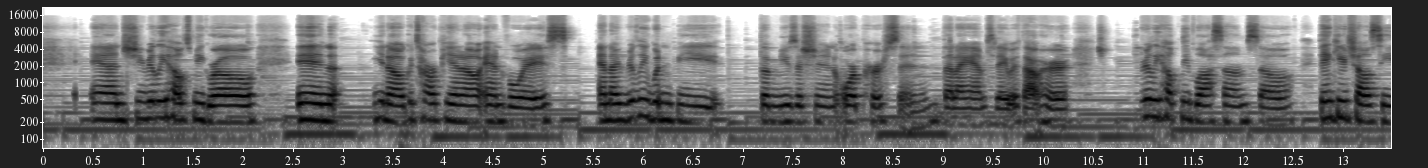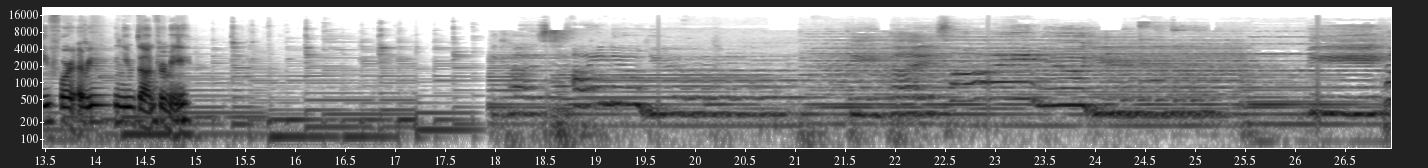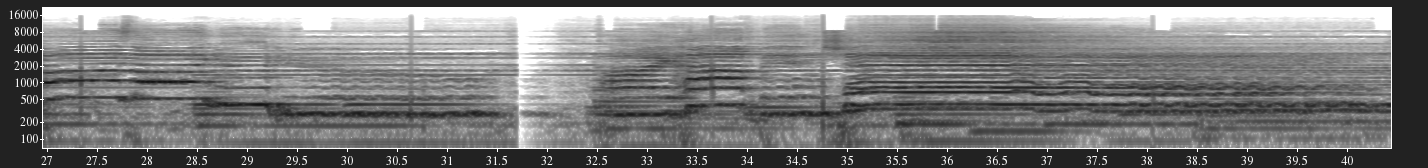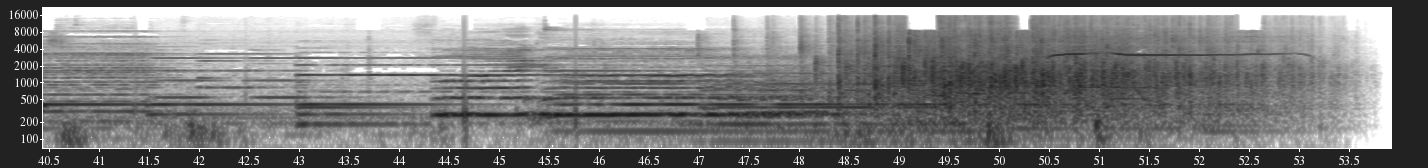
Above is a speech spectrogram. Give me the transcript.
And she really helped me grow in, you know, guitar, piano, and voice. And I really wouldn't be the musician or person that I am today without her. She really helped me blossom. So thank you, Chelsea, for everything you've done for me.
